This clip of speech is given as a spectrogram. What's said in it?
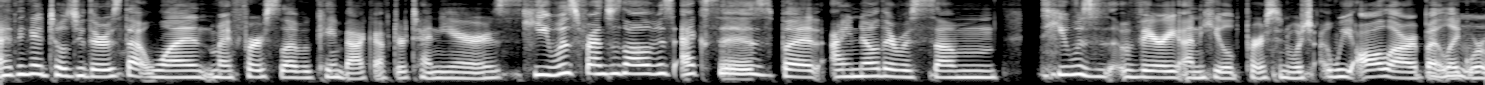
i think i told you there was that one my first love who came back after 10 years. He was friends with all of his exes but i know there was some he was a very unhealed person which we all are but like we're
